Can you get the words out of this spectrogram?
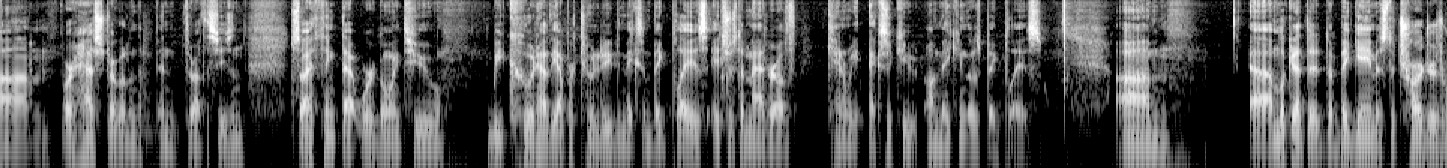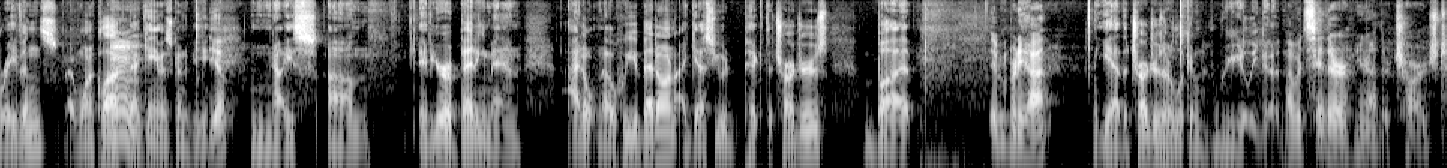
um, or has struggled in the in throughout the season. So I think that we're going to. We could have the opportunity to make some big plays. It's just a matter of can we execute on making those big plays. Um, uh, I'm looking at the the big game is the Chargers Ravens at one o'clock. That game is going to be Yep. nice. Um, if you're a betting man, I don't know who you bet on. I guess you would pick the Chargers, but They've been pretty hot. yeah, the Chargers are looking really good. I would say they're you know they're charged.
